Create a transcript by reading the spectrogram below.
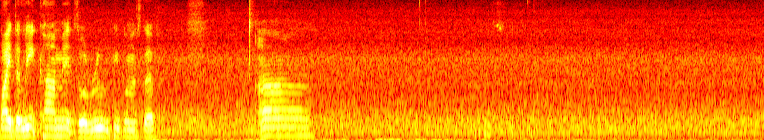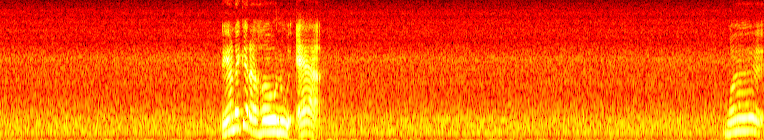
like delete comments or rude people and stuff. Uh. Damn, they got a whole new app. What?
